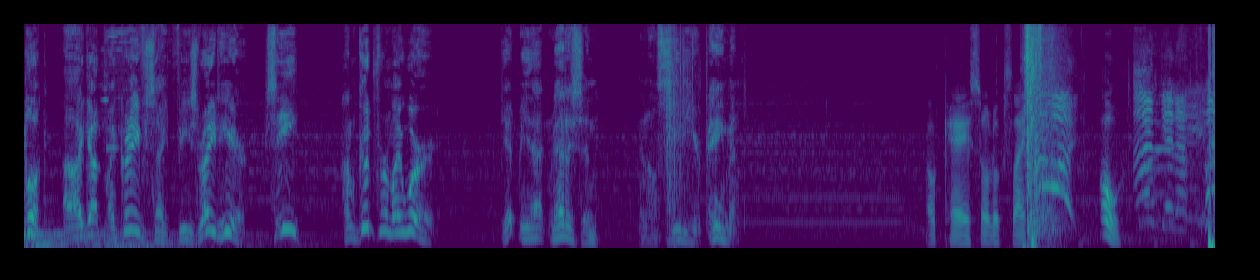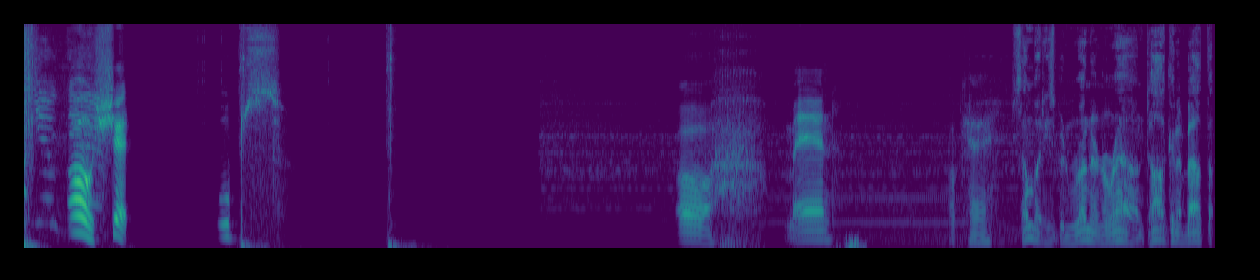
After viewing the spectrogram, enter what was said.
Look, I got my gravesite fees right here. See? I'm good for my word. Get me that medicine, and I'll see to your payment. Okay, so looks like. Oh. Oh shit. Oops. Oh, man. Okay. Somebody's been running around talking about the...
